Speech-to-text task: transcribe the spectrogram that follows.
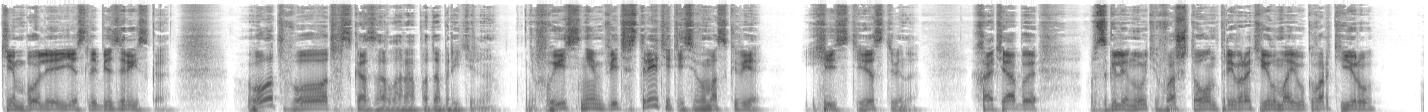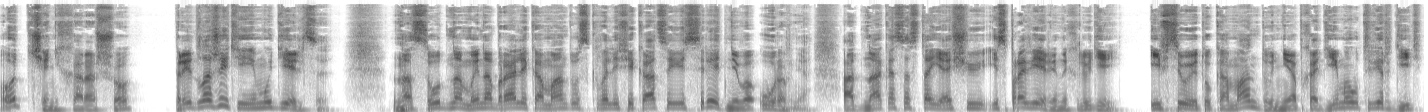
«Тем более, если без риска». «Вот-вот», — сказал араб одобрительно. Вы с ним ведь встретитесь в Москве? Естественно. Хотя бы взглянуть, во что он превратил мою квартиру. Очень хорошо. Предложите ему дельце. На судно мы набрали команду с квалификацией среднего уровня, однако состоящую из проверенных людей. И всю эту команду необходимо утвердить.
